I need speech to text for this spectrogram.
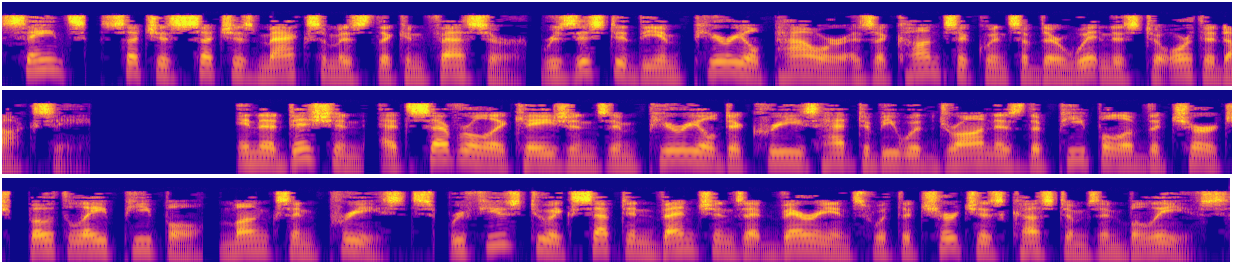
Saints, such as such as Maximus the Confessor, resisted the imperial power as a consequence of their witness to orthodoxy. In addition, at several occasions imperial decrees had to be withdrawn as the people of the Church, both lay people, monks and priests, refused to accept inventions at variance with the Church's customs and beliefs.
